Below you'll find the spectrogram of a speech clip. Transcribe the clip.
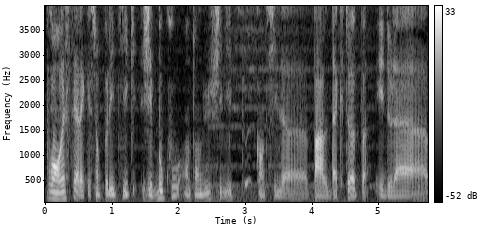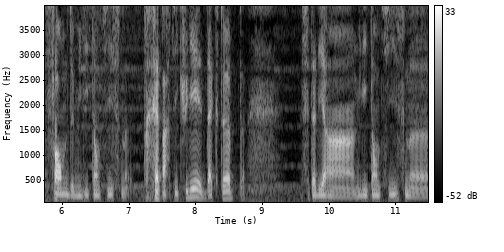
Pour en rester à la question politique, j'ai beaucoup entendu Philippe quand il euh, parle d'Act Up et de la forme de militantisme très particulier d'Act Up, c'est-à-dire un militantisme euh,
